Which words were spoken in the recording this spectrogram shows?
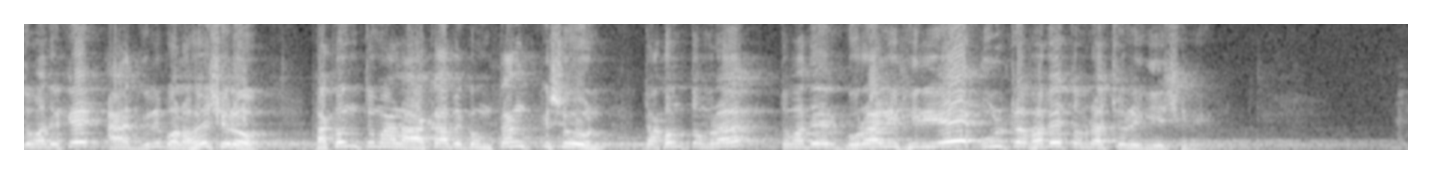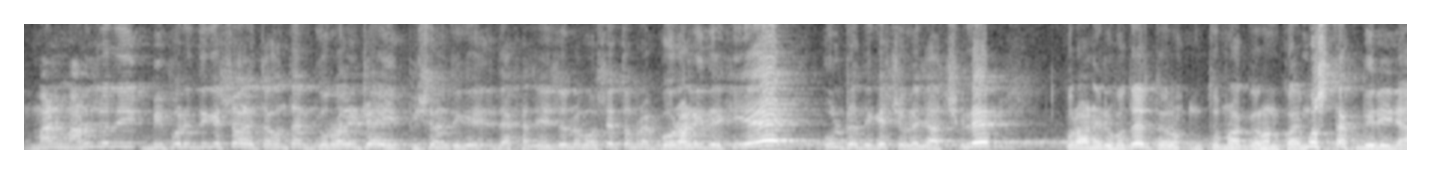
তোমাদেরকে আয়াতগুলি বলা হয়েছিল। ফাকুন তোমার আকাব এবং তাং কিশুন তখন তোমরা তোমাদের গোড়ালি ফিরিয়ে উল্টোভাবে তোমরা চলে গিয়েছিলে। মানে মানুষ যদি বিপরীত দিকে চলে, তখন তার গোড়ালিটাই পিছনের দিকে দেখা যায়। এই জন্য বসে তোমরা গোড়ালি দেখিয়ে উল্টো দিকে চলে যাচ্ছিলে। কোরআনের উপদেশ তোমরা গ্রহণ করে। মোস্তাক বিরিনা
